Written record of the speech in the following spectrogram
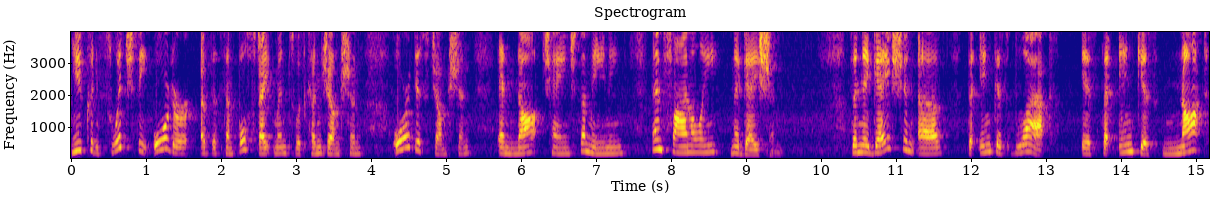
You can switch the order of the simple statements with conjunction or disjunction and not change the meaning. And finally, negation. The negation of the ink is black is the ink is not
